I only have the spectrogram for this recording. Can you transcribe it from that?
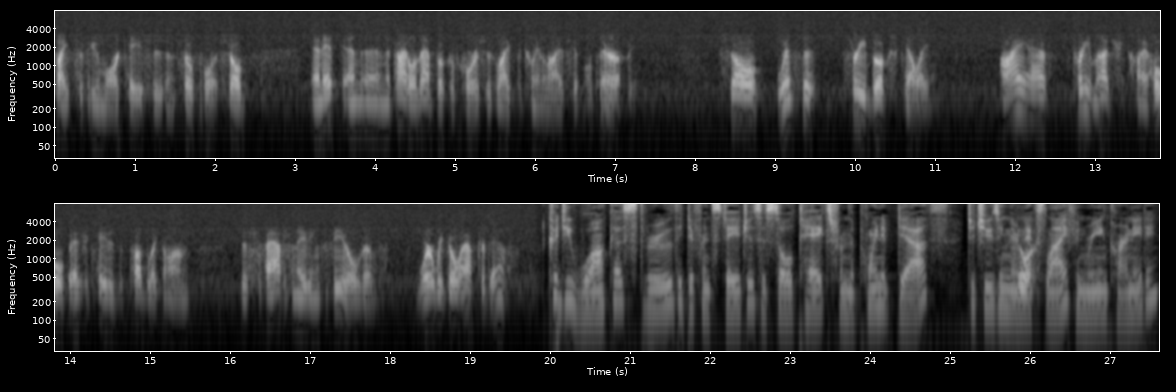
cites a few more cases and so forth. So, and it and, and the title of that book, of course, is Life Between Lives Hypnotherapy. So with the three books, Kelly, I have pretty much, I hope, educated the public on this fascinating field of where we go after death. Could you walk us through the different stages a soul takes from the point of death to choosing their Sure. next life and reincarnating?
